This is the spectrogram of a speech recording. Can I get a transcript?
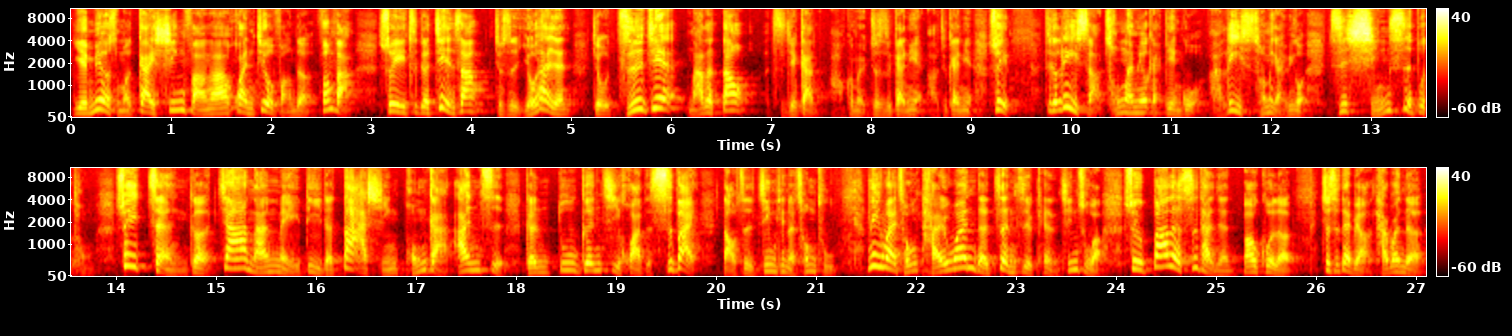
也没有什么盖新房啊换旧房的方法，所以这个建商就是犹太人，就直接拿着刀。直接干啊，各位，就是概念啊，就概念。所以这个历史啊，从来没有改变过啊，历史从没改变过，只是形式不同。所以整个迦南美地的大型棚改安置跟都根计划的失败，导致今天的冲突。另外，从台湾的政治看得清楚啊，所以巴勒斯坦人包括了，就是代表台湾的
